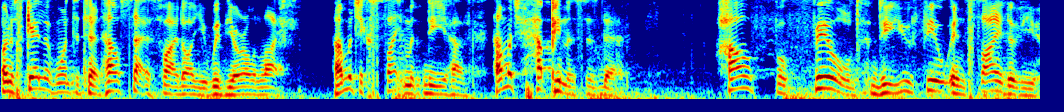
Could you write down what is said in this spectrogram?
On a scale of 1 to 10, how satisfied are you with your own life? How much excitement do you have? How much happiness is there? How fulfilled do you feel inside of you?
